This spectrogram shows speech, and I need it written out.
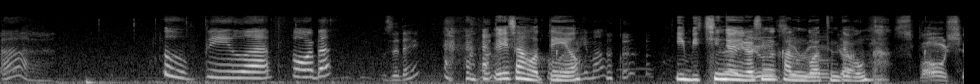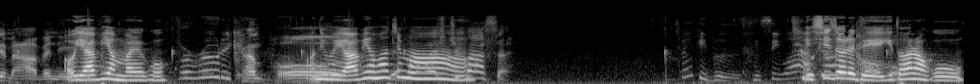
Ah? 의상 어때요? 이 미친년이라 생각하는 것 같은데 뭔가. 어, 야비한 말고. 아니 왜 야비함 하지 마. Toki Boo. See why? 제 시절에 대해 얘기도 하라고.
